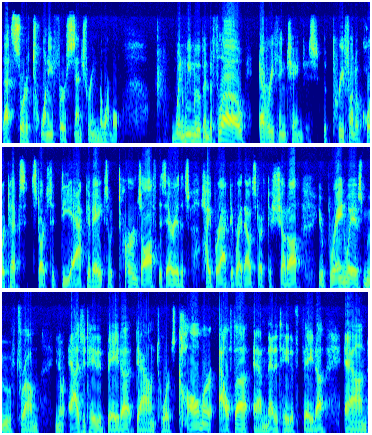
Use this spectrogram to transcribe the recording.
That's sort of 21st century normal. When we move into flow, everything changes. The prefrontal cortex starts to deactivate, so it turns off this area that's hyperactive right now. It starts to shut off. Your brain waves move from you know, agitated beta down towards calmer alpha and meditative theta. And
